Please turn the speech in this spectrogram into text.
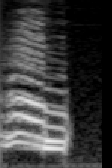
Seven.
